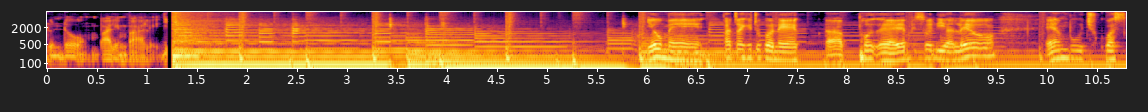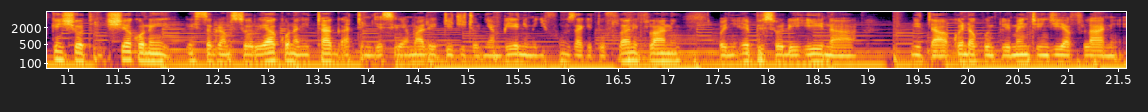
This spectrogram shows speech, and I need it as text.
dondoo mbalimbali. Je, umepata kitu kwenye episode ya leo? Embu chukua screenshot, share kwenye Instagram story yako na nitag at mjasiriamali digital. Niambie nimejifunza kitu fulani fulani kwenye episodi hii na nitakwenda kuimplement njia fulani.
